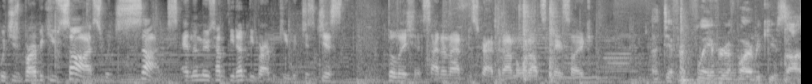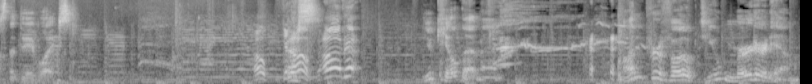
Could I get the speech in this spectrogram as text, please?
which is barbecue sauce, which sucks. And then there's Humpty Dumpty barbecue, which is just delicious. I don't know how to describe it. I don't know what else it tastes like. A different flavor of barbecue sauce that Dave likes. Oh, There's- oh, oh, no. You killed that man. Unprovoked, you murdered him.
